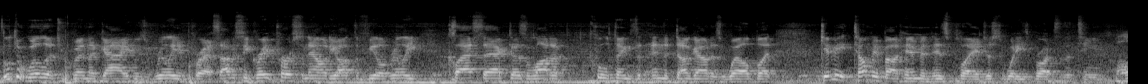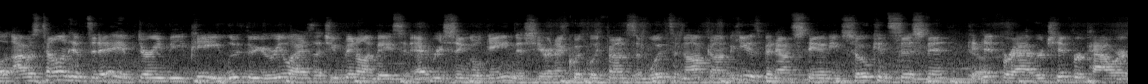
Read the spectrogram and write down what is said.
luther willits has been a guy who's really impressed. Obviously great personality off the field really class act does a lot of cool things in the dugout as well but Give me, tell me about him and his play, and just what he's brought to the team. Well, I was telling him today during BP, Luther, you realize that you've been on base in every single game this year, and I quickly found some wood to knock on. But he has been outstanding, so consistent, can yeah. hit for average, hit for power.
